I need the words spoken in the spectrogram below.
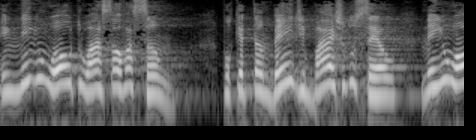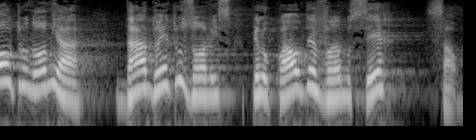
em nenhum outro há salvação, porque também debaixo do céu nenhum outro nome há, dado entre os homens, pelo qual devamos ser salvos.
